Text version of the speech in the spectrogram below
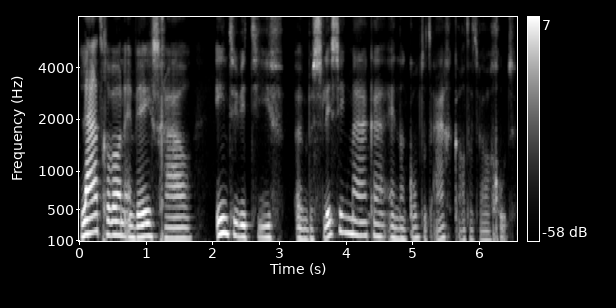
laat gewoon een weegschaal intuïtief een beslissing maken en dan komt het eigenlijk altijd wel goed.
